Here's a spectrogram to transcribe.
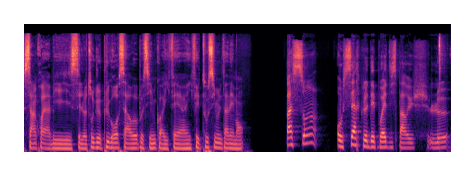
c'est incroyable. C'est le truc le plus gros cerveau possible. Quoi. Il, fait, euh, il fait tout simultanément. Passons Au cercle des poètes disparus, le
